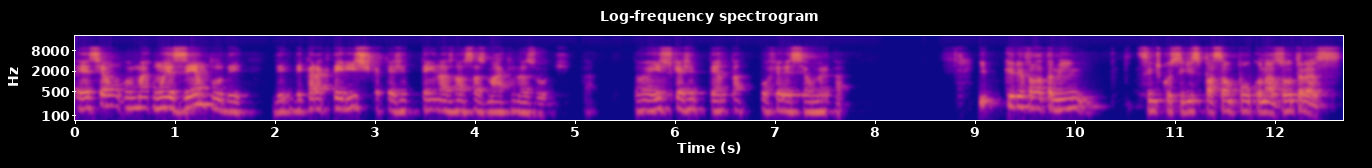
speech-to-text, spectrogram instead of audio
esse é um, uma, um exemplo de, de, de característica que a gente tem nas nossas máquinas hoje. Tá? Então, é isso que a gente tenta oferecer ao mercado. E queria falar também, se a gente conseguisse passar um pouco nas outras,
